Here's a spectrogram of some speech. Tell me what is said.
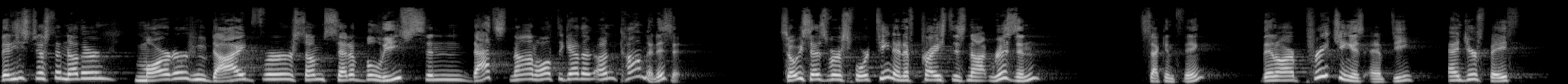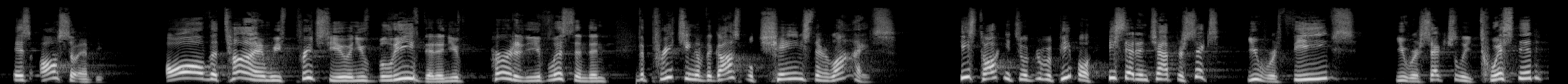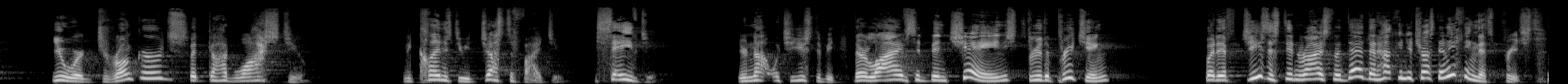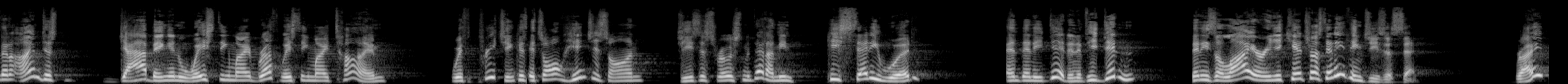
Then he's just another martyr who died for some set of beliefs, and that's not altogether uncommon, is it? So he says, verse 14, and if Christ is not risen, second thing, then our preaching is empty and your faith is also empty. All the time we've preached to you and you've believed it and you've heard it and you've listened and the preaching of the gospel changed their lives. He's talking to a group of people. He said in chapter six, you were thieves. You were sexually twisted. You were drunkards, but God washed you and he cleansed you. He justified you. He saved you. You're not what you used to be. Their lives had been changed through the preaching. But if Jesus didn't rise from the dead, then how can you trust anything that's preached? Then I'm just gabbing and wasting my breath, wasting my time with preaching because it's all hinges on Jesus rose from the dead. I mean, he said he would and then he did. And if he didn't, then he's a liar and you can't trust anything Jesus said. Right?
